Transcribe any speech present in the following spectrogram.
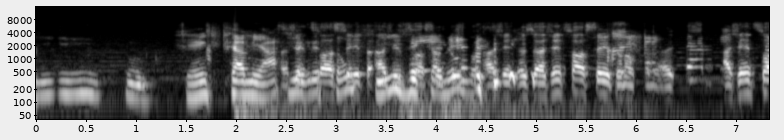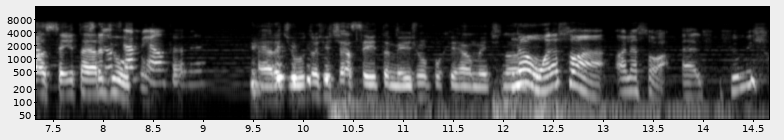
Gente, ameaça de agressão aceita, física, a gente só aceita. A gente, a gente só aceita, não. A gente só aceita a Era de Ultron. Né? A Era de Ultron a gente aceita mesmo, porque realmente não... Não, olha só, olha só. É, filmes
